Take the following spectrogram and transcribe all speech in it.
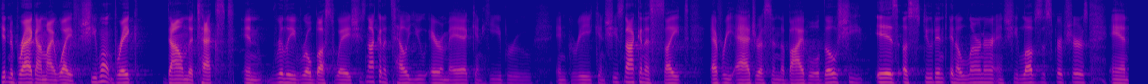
Getting to brag on my wife, she won't break down the text in really robust ways. She's not going to tell you Aramaic and Hebrew and Greek, and she's not going to cite every address in the Bible, though she is a student and a learner and she loves the scriptures. And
